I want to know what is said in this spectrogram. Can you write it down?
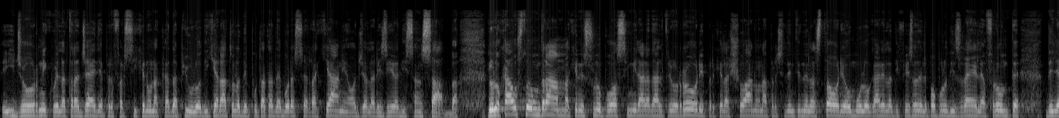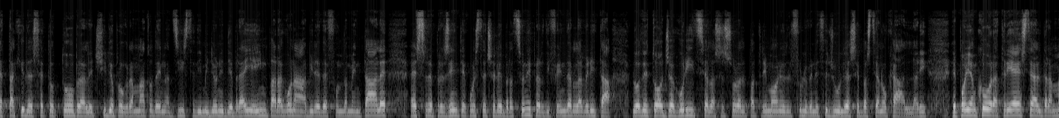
i giorni quella tragedia per far sì che non accada più. Lo ha dichiarato la deputata Deborah Serracchiani oggi alla risiera di San Sabba. L'olocausto è un dramma che nessuno può assimilare ad altri orrori perché la Shoah non ha precedenti nella storia. Omologare la difesa del popolo di Israele a fronte degli attacchi del 7 ottobre all'eccidio programmato dai nazisti di milioni di ebrei è imparagonabile ed è fondamentale essere presenti a queste celebrazioni per difendere la verità. Lo ha detto oggi a Gorizia l'assessore al patrimonio del Friuli Venezia Giulia Sebastiano Callari. E poi ancora Trieste al drammatico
